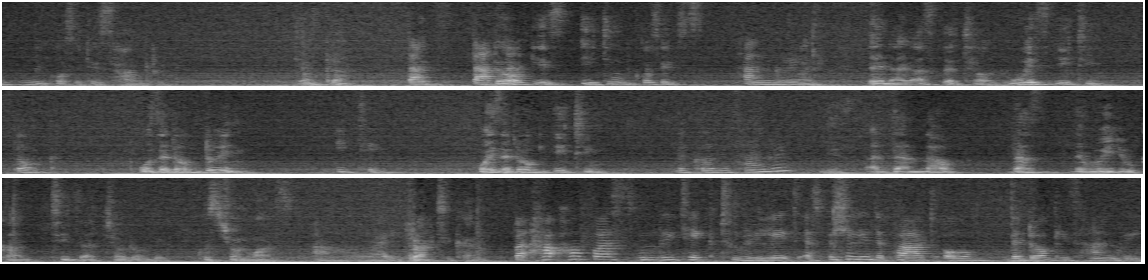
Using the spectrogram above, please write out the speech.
Mm-hmm. because it is hungry. Just Okay. that. That's The that's dog is eating because it's hungry Then I ask the child, who is eating? dog What's the dog doing? eating Why is the dog eating? because it's hungry. Yes. And then now, that's the way you can teach a child on the question words, All right. practically. But how, how fast will they take to relate, especially the part of the dog is hungry?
